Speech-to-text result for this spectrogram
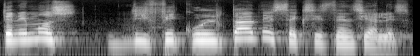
tenemos dificultades existenciales.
